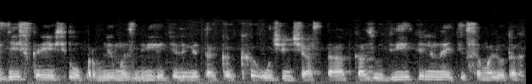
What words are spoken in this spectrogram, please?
Здесь, скорее всего, проблемы с двигателями, так как очень часто отказывают двигатели на этих самолетах.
